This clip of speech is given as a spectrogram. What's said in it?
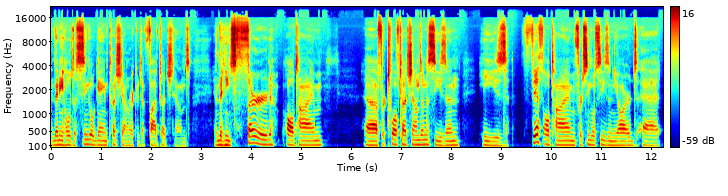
And then he holds a single game touchdown records at five touchdowns. And then he's third all time uh, for 12 touchdowns in a season. He's fifth all time for single season yards at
